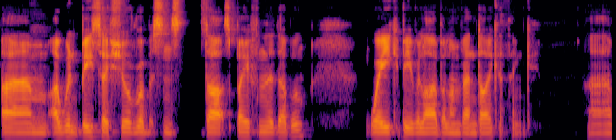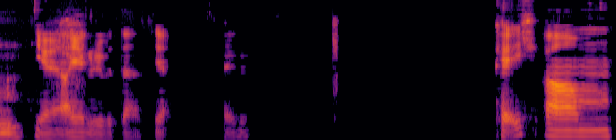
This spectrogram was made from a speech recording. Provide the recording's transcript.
Um, I wouldn't be so sure Robertson starts both in the double, where you could be reliable on Van Dijk. I think. Um, yeah, I agree with that. Yeah, I agree. Okay. Um,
